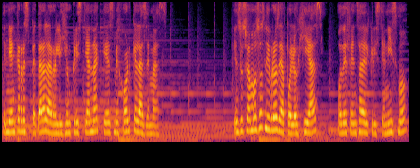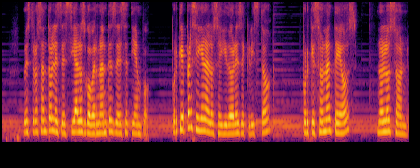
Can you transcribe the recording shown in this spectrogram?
tenían que respetar a la religión cristiana que es mejor que las demás. En sus famosos libros de apologías o defensa del cristianismo, nuestro santo les decía a los gobernantes de ese tiempo, ¿por qué persiguen a los seguidores de Cristo? ¿Porque son ateos? No lo son.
